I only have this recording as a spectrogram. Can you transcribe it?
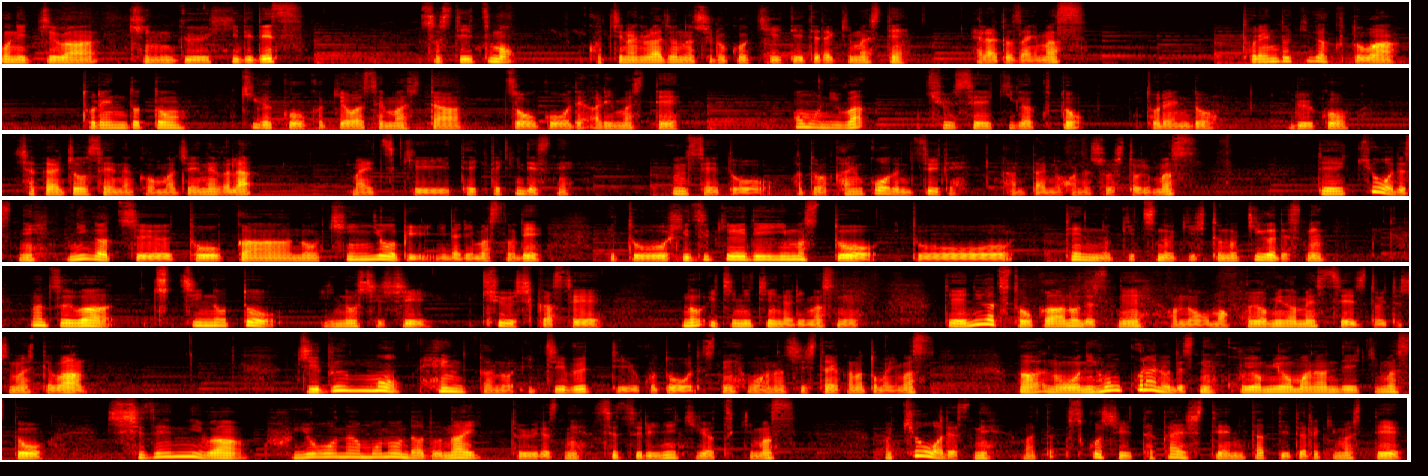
こんにちは、キングヒデです。そしていつもこちらのラジオの収録を聞いていただきましてありがとうございます。トレンド企画とはトレンドと企画を掛け合わせました造語でありまして主には旧世気学とトレンド、流行、社会情勢なんかを交えながら毎月定期的にですね運勢とあとは会員コードについて簡単にお話をしております。で今日はですね2月10日の金曜日になりますので、えっと、日付で言いますと、えっと、天の木地の木人の木がですねまずは父のとイノシシ旧歯科星の1日になりますね。で2月10日のですねあの、まあ、暦のメッセージといたしましては自分も変化の一部っていうことをですねお話ししたいかなと思います。あの日本古来のですね暦を学んでいきますと自然には不要なものなどないというですね摂理に気がつきます。今日はですねまた少し高い視点に立っていただきまして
